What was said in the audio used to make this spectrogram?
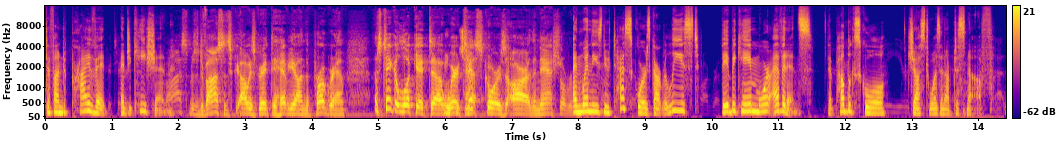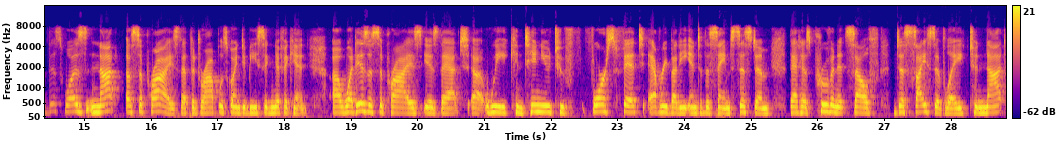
to fund private education. Ms. DeVos, it's always great to have you on the program. Let's take a look at uh, where test scores are. The national and when these new test scores got released, they became more evidence that public school just wasn't up to snuff. This was not a surprise that the drop was going to be significant. Uh, what is a surprise is that uh, we continue to f- force fit everybody into the same system that has proven itself decisively to not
